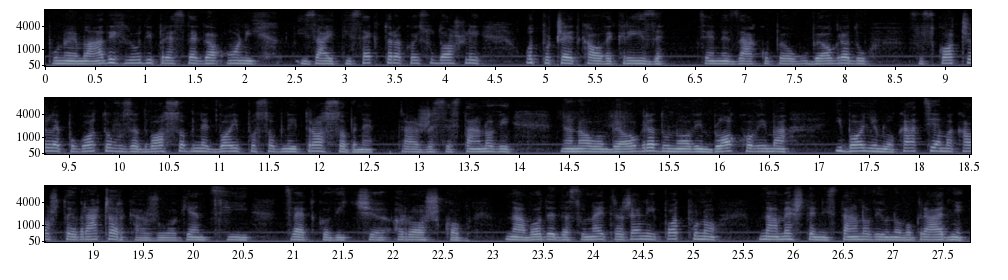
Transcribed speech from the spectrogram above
Puno je mladih ljudi, pre svega onih iz IT sektora koji su došli od početka ove krize. Cene zakupe u Beogradu su skočile pogotovo za dvosobne, dvojiposobne i trosobne. Traže se stanovi na Novom Beogradu, novim blokovima i boljim lokacijama kao što je Vračar, kažu u agenciji Cvetković Roškov. Navode da su najtraženiji potpuno namešteni stanovi u Novogradnji.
